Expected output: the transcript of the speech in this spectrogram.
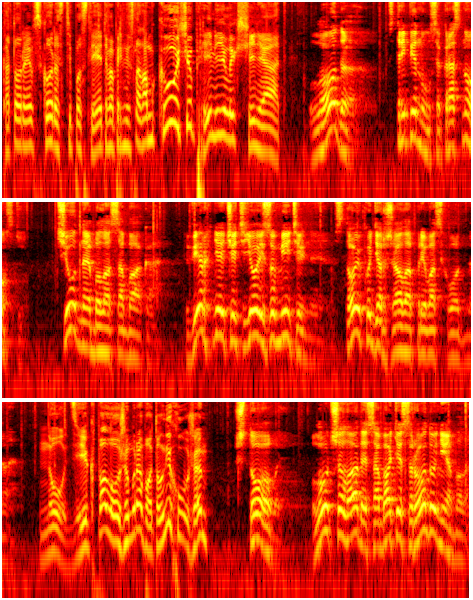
которая в скорости после этого принесла вам кучу примилых щенят. «Лада?» – встрепенулся Красновский. «Чудная была собака. Верхнее чутье изумительное, стойку держала превосходно». Ну, Дик, положим, работал не хуже. «Что вы! Лучше Лады собаки сроду не было.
